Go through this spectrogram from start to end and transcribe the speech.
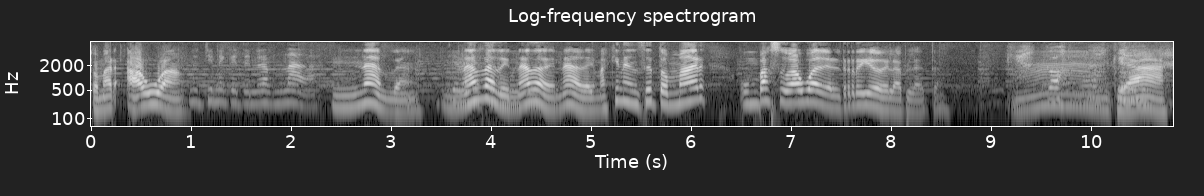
tomar agua, No tiene que tener nada. nada, Tiene nada de nada de nada. Imagínense tomar un vaso de agua del río de la Plata. Mm, qué asco.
